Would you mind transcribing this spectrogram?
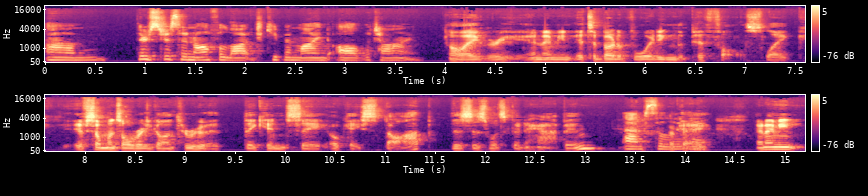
Um, there's just an awful lot to keep in mind all the time. Oh, I agree. And I mean, it's about avoiding the pitfalls. Like, if someone's already gone through it, they can say, okay, stop. This is what's going to happen. Absolutely. Okay. And I mean,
